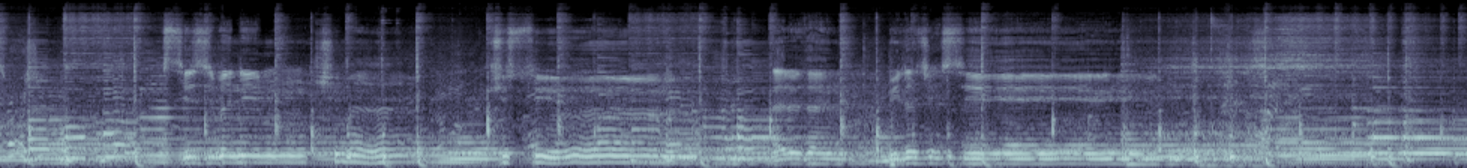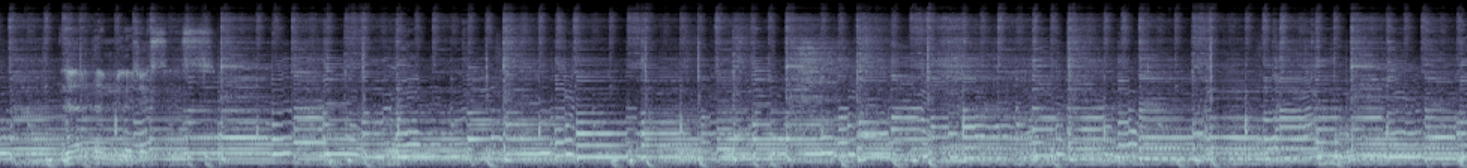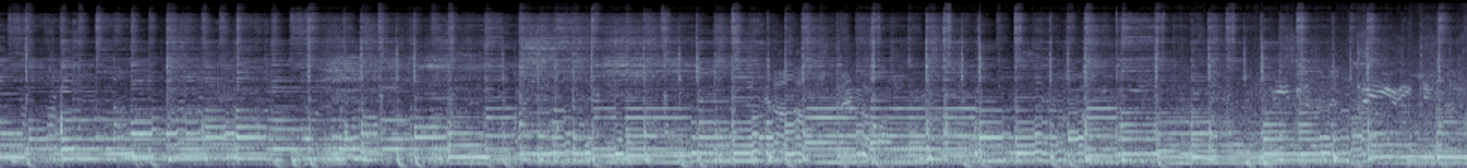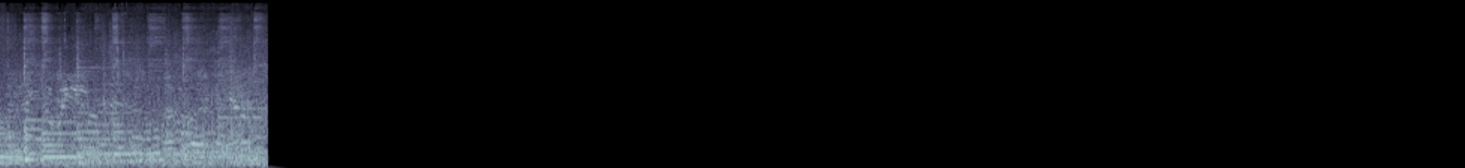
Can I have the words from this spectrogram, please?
Siz benim kime küstüğümü Nereden bileceksiniz? Nereden bileceksiniz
